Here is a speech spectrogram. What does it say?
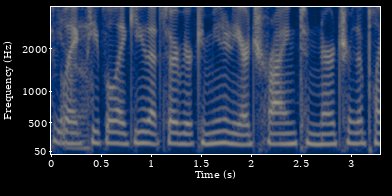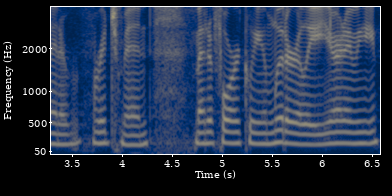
Like people like you that serve your community are trying to nurture the plant of Richmond, metaphorically and literally. You know what I mean?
